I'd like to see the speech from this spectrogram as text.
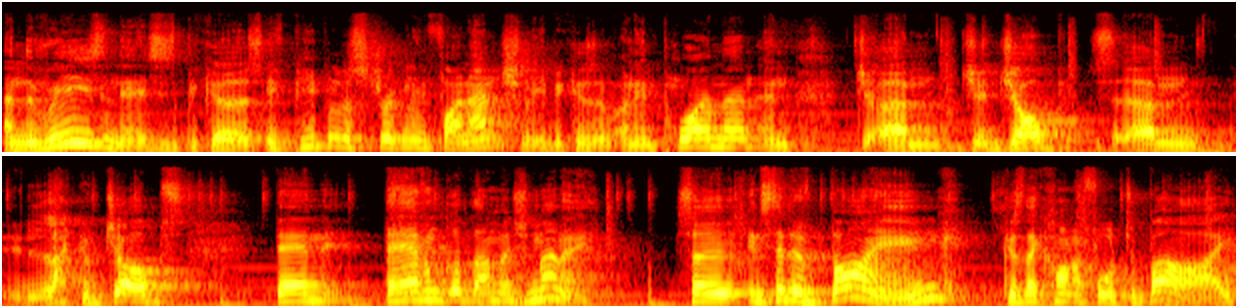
and the reason is, is because if people are struggling financially because of unemployment and um, job um, lack of jobs, then they haven't got that much money. So instead of buying, because they can't afford to buy,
